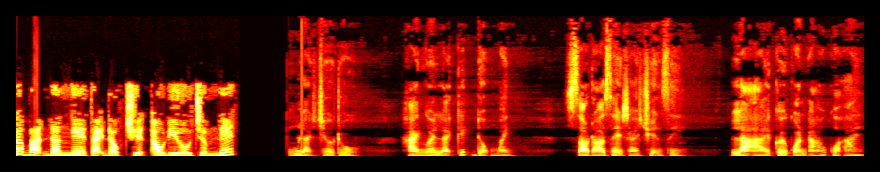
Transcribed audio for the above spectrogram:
Các bạn đang nghe tại đọc chuyện audio.net Cũng là trêu đồ hai người lại kích động mạnh. Sau đó xảy ra chuyện gì? Là ai cởi quần áo của ai?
